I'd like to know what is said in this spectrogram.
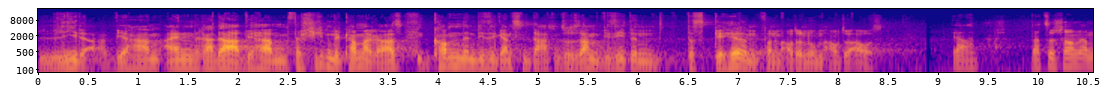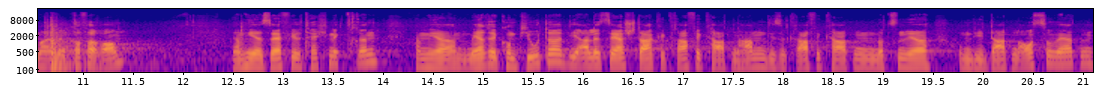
LIDAR, wir haben ein Radar, wir haben verschiedene Kameras. Wie kommen denn diese ganzen Daten zusammen? Wie sieht denn das Gehirn von einem autonomen Auto aus? Ja, dazu schauen wir mal in den Kofferraum. Wir haben hier sehr viel Technik drin. Wir haben hier mehrere Computer, die alle sehr starke Grafikkarten haben. Diese Grafikkarten nutzen wir, um die Daten auszuwerten.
